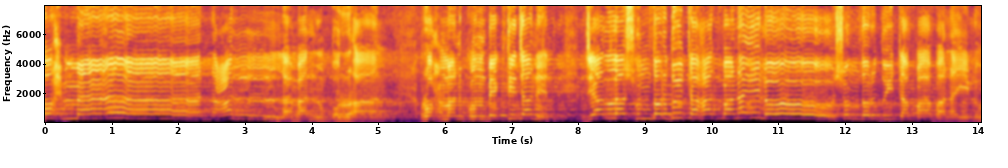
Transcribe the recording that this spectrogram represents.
রহমান আল্লামাল কোরআন। রহমান কোন ব্যক্তি জানেন যে আল্লাহ সুন্দর দুইটা হাত বানাইলো দুইটা বানাইলো।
